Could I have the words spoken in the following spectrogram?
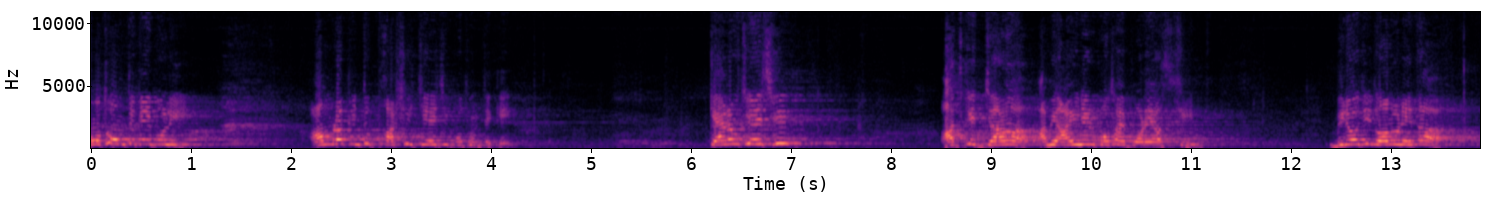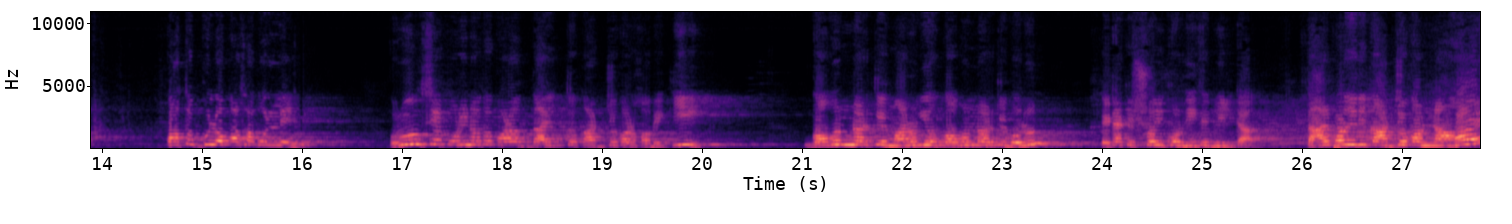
প্রথম থেকেই বলি, আমরা কিন্তু ফাঁসি চেয়েছি প্রথম থেকে। কেন চেয়েছি? আজকে যারা আমি আইনের কথায় পড়ে আসছি, বিরোধী দলনেতা কতকগুলো কথা বললেন, রুলসে পরিণত করার দায়িত্ব কার্যকর হবে কি? গভর্নরকে, মাননীয় গভর্নরকে বলুন, এটাকে সই করে দিতে বিলটা। তারপরে যদি কার্যকর না হয়,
